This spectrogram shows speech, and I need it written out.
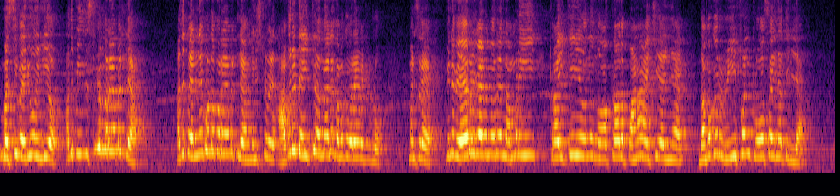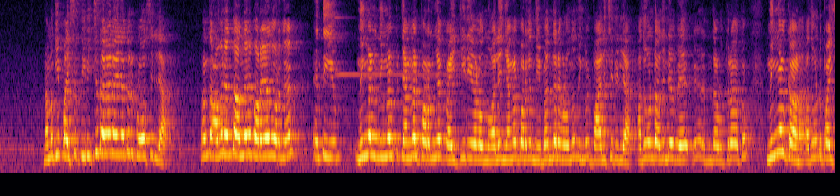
മെസ്സി വരുമോ ഇല്ലയോ? അത് മിനിസ്റ്ററിനും പറയാൻ പറ്റില്ല. അതിപ്പോൾ എന്നെ കൊണ്ട് പറയാൻ പറ്റില്ല. മിനിസ്റ്റർ അവർ ഡേറ്റ് വന്നാലേ നമുക്ക് പറയാൻ പറ്റുള്ളൂ. മനസ്സിലായോ? പിന്നെ വേറൊരു കാര്യം എന്ന് പറഞ്ഞാൽ നമ്മൾ ഈ ക്രൈറ്റീരിയ ഒന്നും നോക്കാതെ പണം അയച്ചു കഴിഞ്ഞാൽ നമുക്കൊരു റീഫണ്ട് ക്ലോസ് അതിനകത്തില്ല. നമുക്ക് ഈ പൈസ തിരിച്ചു തരാൻ അതിനകത്തൊരു ക്ലോസ് ഇല്ല. എന്താ അവരെന്താ അന്നേരം പറയാന്ന് പറഞ്ഞാൽ എന്ത് ചെയ്യും? നിങ്ങൾ നിങ്ങൾ ഞങ്ങൾ പറഞ്ഞ ക്രൈറ്റീരിയകളൊന്നും അല്ലെങ്കിൽ ഞങ്ങൾ പറഞ്ഞ നിബന്ധനകളൊന്നും നിങ്ങൾ പാലിച്ചിട്ടില്ല. അതുകൊണ്ട് അതിന്റെ എന്താ ഉത്തരവാദിത്വം നിങ്ങൾക്കാണ്. അതുകൊണ്ട് പൈസ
